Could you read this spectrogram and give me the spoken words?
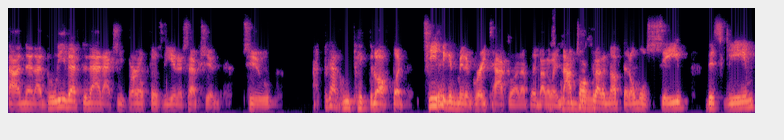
And then I believe after that, actually, Burrow throws the interception to I forgot who picked it off, but T. Higgins made a great tackle on that play, by the way. Not talked about enough that almost saved this game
